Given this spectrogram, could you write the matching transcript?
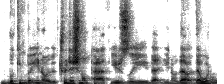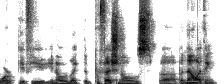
looking, but you know the traditional path usually that you know that that would work if you you know like the professionals, uh, but now I think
